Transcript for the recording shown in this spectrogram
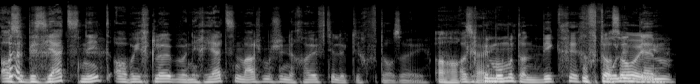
Also bis jetzt nicht, aber ich glaube, wenn ich jetzt eine Waschmaschine kaufe, die schaue ich auf das ein. Aha, Also ich okay. bin momentan wirklich Auf das voll dem...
